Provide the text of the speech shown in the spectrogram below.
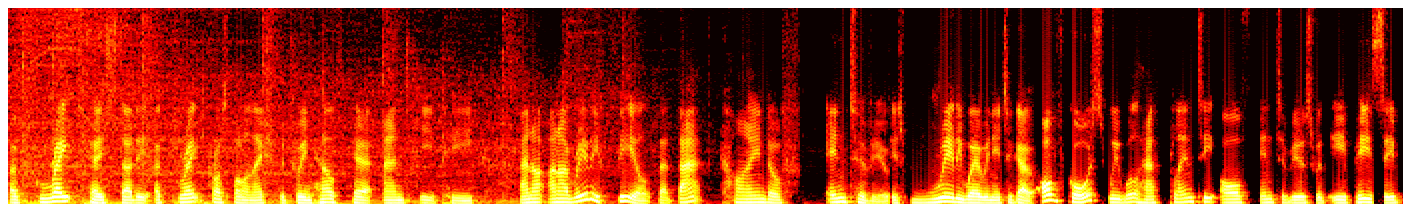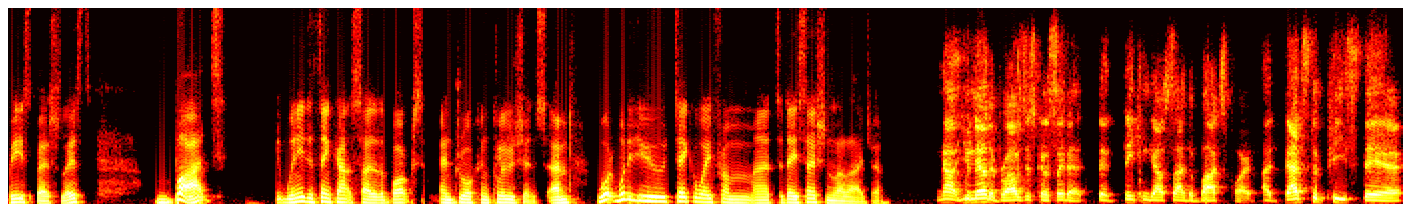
a great case study, a great cross pollination between healthcare and EP. And I, and I really feel that that kind of interview is really where we need to go. Of course, we will have plenty of interviews with EPCP specialists, but we need to think outside of the box and draw conclusions. Um, what what did you take away from uh, today's session, Elijah? No, you nailed it, bro. I was just going to say that that thinking outside the box part. I, that's the piece there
